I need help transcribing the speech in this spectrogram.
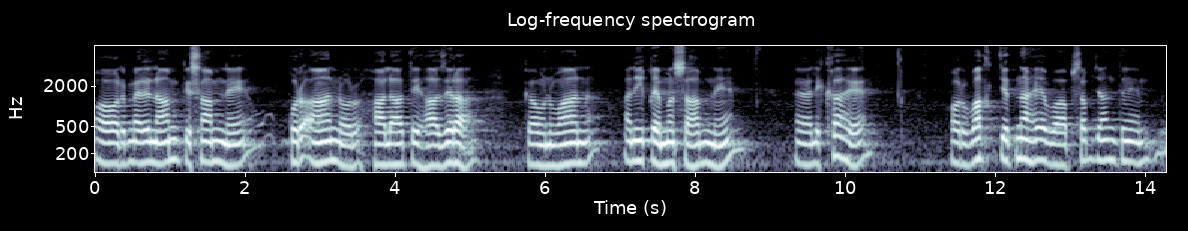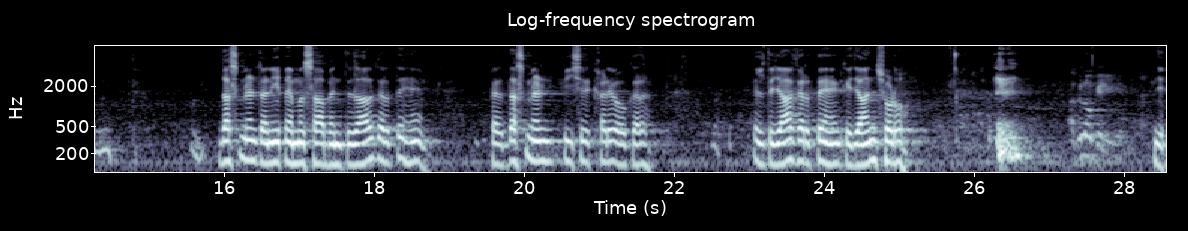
और मेरे नाम के सामने क़ुरान और हालात हाजिरा का उनवान अनीक अहमद साहब ने लिखा है और वक्त जितना है वो आप सब जानते हैं। दस मिनट अनीक अहमद साहब इंतज़ार करते हैं फिर दस मिनट पीछे खड़े होकर इल्तिजा करते हैं कि जान छोड़ो। अगलों के लिए। जी।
